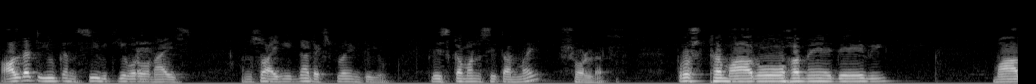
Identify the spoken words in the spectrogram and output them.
All that you can see with your own eyes. And so i need not explain to you. Please come and sit on my shoulders. पृष्ठमारोह devi देवी मा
